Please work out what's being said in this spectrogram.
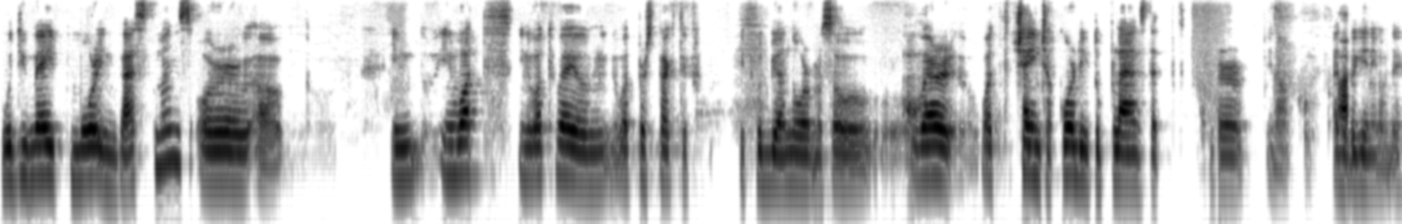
Would you make more investments or uh, in in what in what way in what perspective it would be a normal? So where what change according to plans that were you know at the beginning of the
